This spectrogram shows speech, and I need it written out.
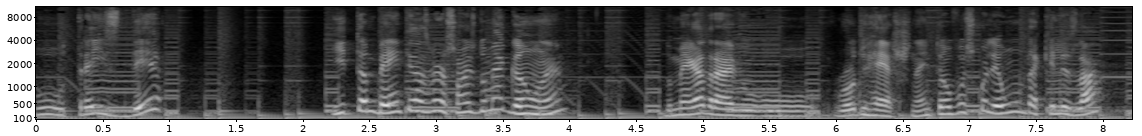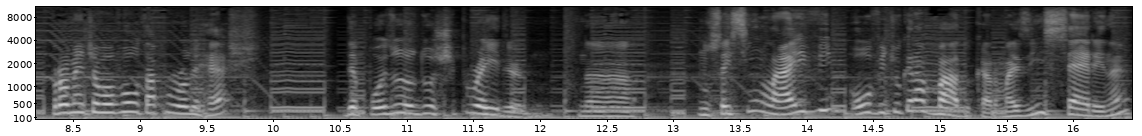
o 3D. E também tem as versões do Megão, né? Do Mega Drive, o Road Rash, né? Então eu vou escolher um daqueles lá. Provavelmente eu vou voltar pro Road Rash. Depois do, do Ship Raider. Na, não sei se em live ou vídeo gravado, cara. Mas em série, né?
